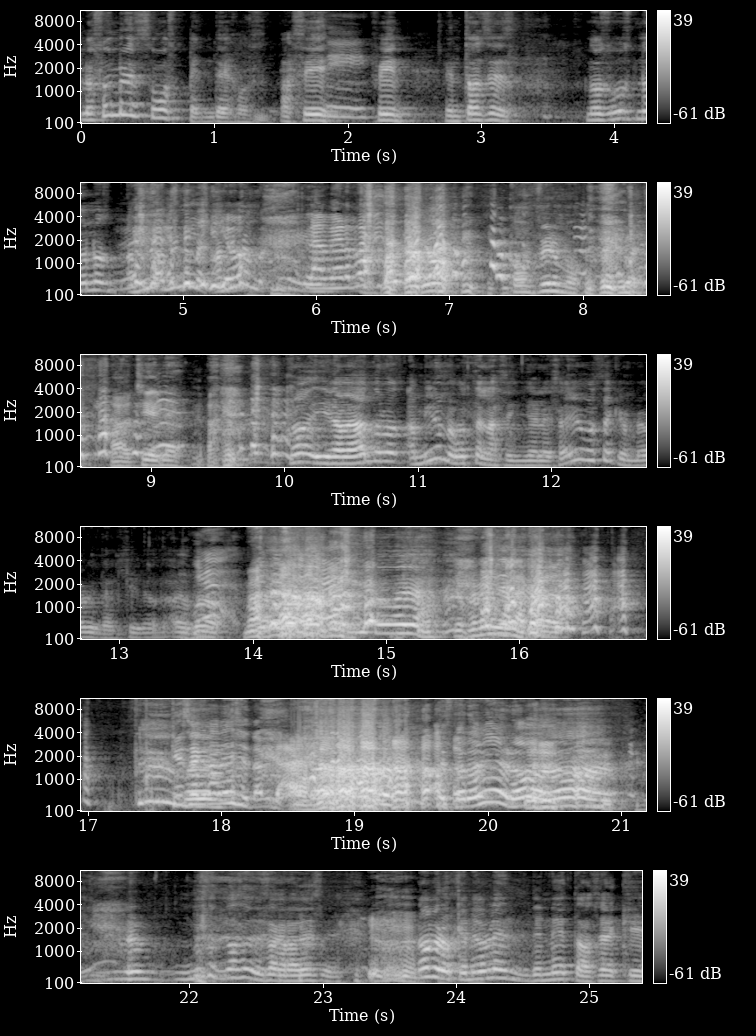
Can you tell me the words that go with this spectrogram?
los hombres somos pendejos, así, Sí. fin. Entonces, nos gusta, no nos, a mí, a mí no me, a mí Yo, no me- la verdad. yo confirmo. Ah, chile. No, y la verdad, no, nos- a mí no me gustan las señales, a mí me gusta que me hablen al chile. Bueno, no, vaya, la cara. Que se agradece también. estará bien, ¿no? No, no se, no se desagradece. No, pero que me hablen de neta, o sea, que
